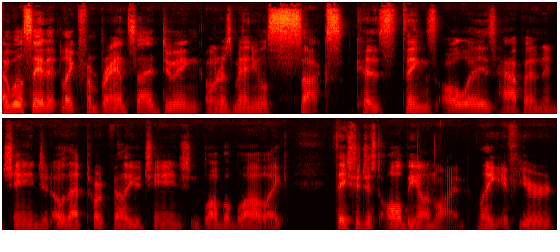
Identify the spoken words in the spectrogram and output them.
I will say that, like from brand side, doing owner's manuals sucks because things always happen and change, and oh, that torque value changed, and blah blah blah. Like they should just all be online. Like if you're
